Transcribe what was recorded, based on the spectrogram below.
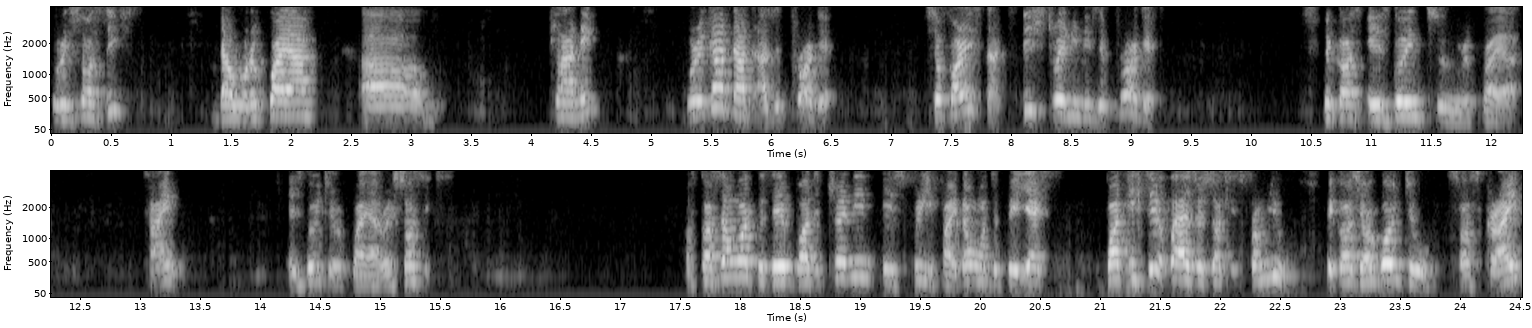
resources, that will require um, planning, we regard that as a project. So for instance, this training is a project because it's going to require time, it's going to require resources. Of course, someone could say, but the training is free if I don't want to pay. Yes, but it still requires resources from you because you're going to subscribe,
